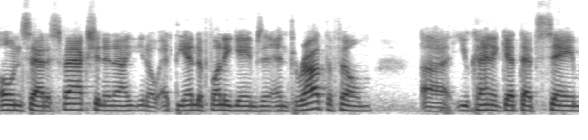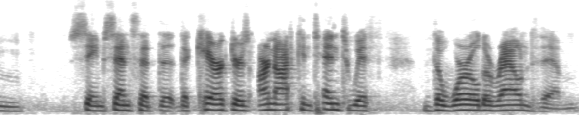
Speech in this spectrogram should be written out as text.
own satisfaction. And I, you know, at the end of Funny Games and, and throughout the film, uh, you kind of get that same same sense that the the characters are not content with the world around them,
